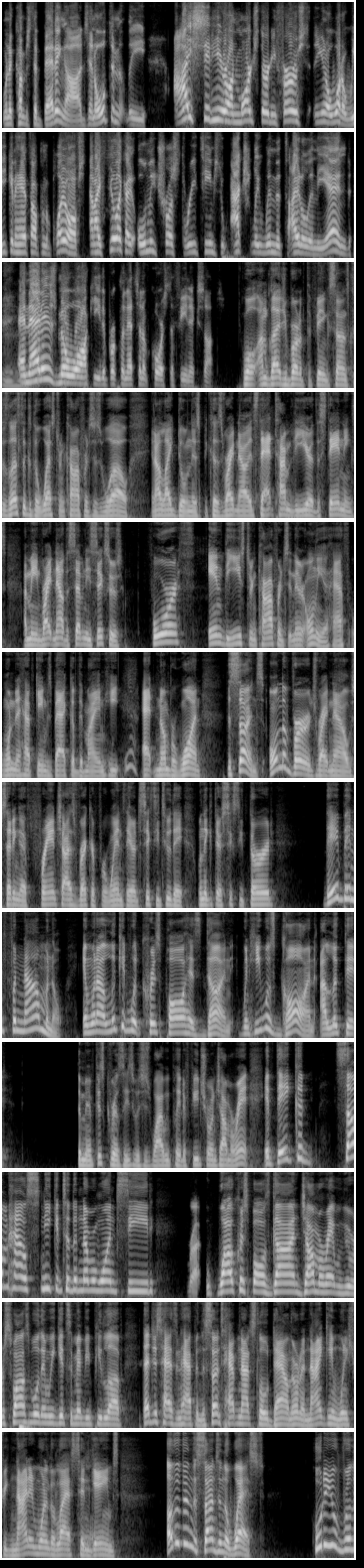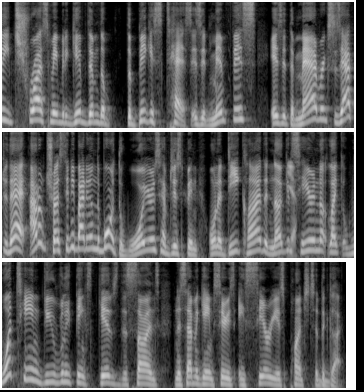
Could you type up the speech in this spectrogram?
when it comes to betting odds. And ultimately, I sit here on March 31st, you know, what, a week and a half out from the playoffs, and I feel like I only trust three teams to actually win the title in the end, mm-hmm. and that is Milwaukee, the Brooklyn Nets, and of course the Phoenix Suns. Well, I'm glad you brought up the Phoenix Suns because let's look at the Western Conference as well. And I like doing this because right now it's that time of the year, the standings. I mean, right now the 76ers, fourth in the Eastern Conference, and they're only a half, one and a half games back of the Miami Heat at number one. The Suns on the verge right now of setting a franchise record for wins. They're at 62. They when they get their 63rd, they've been phenomenal. And when I look at what Chris Paul has done, when he was gone, I looked at the Memphis Grizzlies, which is why we played a future on Ja Morant. If they could somehow sneak into the number one seed Right. while Chris Paul's gone, Ja Morant would be responsible. Then we get some MVP love. That just hasn't happened. The Suns have not slowed down. They're on a nine game winning streak, nine and one in their last 10 games. Other than the Suns in the West, who do you really trust maybe to give them the, the biggest test? Is it Memphis? Is it the Mavericks? Because after that, I don't trust anybody on the board. The Warriors have just been on a decline. The Nuggets here and like, what team do you really think gives the Suns in the seven game series a serious punch to the gut?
